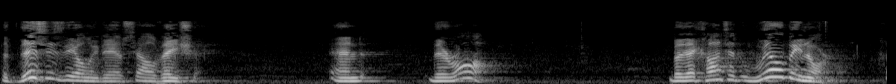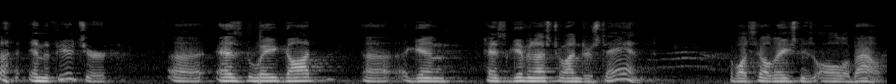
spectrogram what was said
That this is the only day of salvation. And they're wrong. But that concept will be normal in the future uh, as the way God, uh, again, has given us to understand what salvation is all about.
